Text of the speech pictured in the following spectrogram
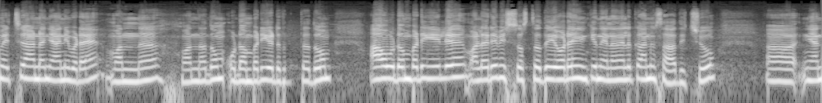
വെച്ചാണ് ഞാനിവിടെ വന്ന് വന്നതും ഉടമ്പടി എടുത്തതും ആ ഉടമ്പടിയിൽ വളരെ വിശ്വസ്തയോടെ എനിക്ക് നിലനിൽക്കാനും സാധിച്ചു. ഞാൻ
